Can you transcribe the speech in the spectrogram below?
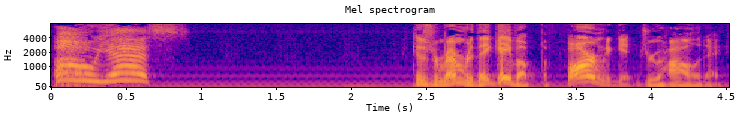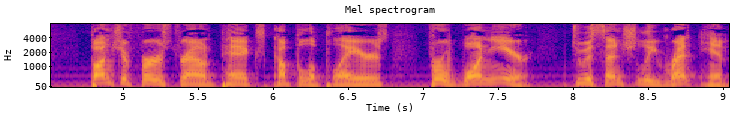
oh yes. Because remember, they gave up the farm to get Jrue Holiday. Bunch of first round picks, couple of players for one year to essentially rent him.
